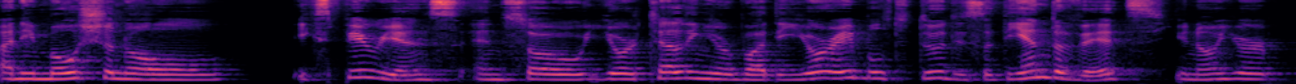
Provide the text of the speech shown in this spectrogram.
an emotional experience. And so you're telling your body you're able to do this. At the end of it you know you're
